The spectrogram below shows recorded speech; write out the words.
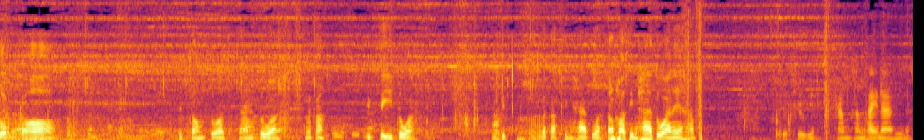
รถก็สิบสองตัวสามตัวแล้วก็สิบสี่ตัวสิบแล้วก็สิบห้าตัว ต้องถอดสิบห้าตัวเนี่ยครับเดี๋ยวเฉยเพียงห้ามห้ามถ่ายหน้าพี่นะ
